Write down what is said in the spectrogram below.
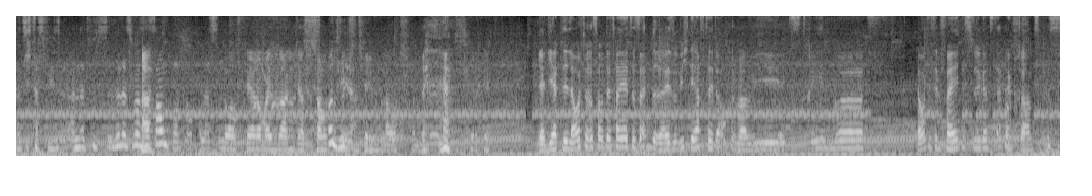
hört sich das wie an, als würde das über so Ah. ein Soundboard laufen lassen. Aber auch fairerweise sagen, der Sound Und ist wieder. extrem laut von der Sirene. Ja, die hat eine lautere Sounddatei als das andere. Also, mich nervt halt auch immer, wie extrem äh, laut es im Verhältnis zu den ganzen anderen Krams ist.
